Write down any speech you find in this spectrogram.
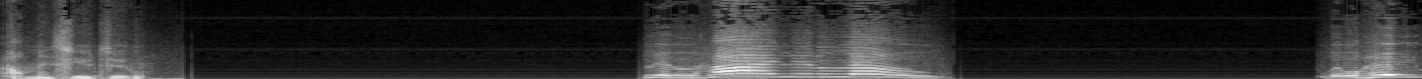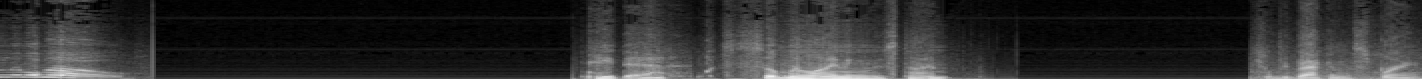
I'll miss you too. Little high, little low. Little hey, little ho. Hey, Dad. What's the silver lining this time? She'll be back in the spring.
